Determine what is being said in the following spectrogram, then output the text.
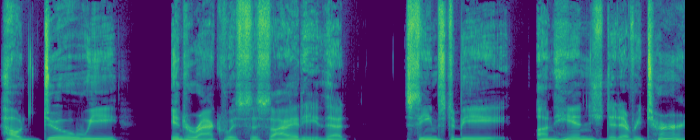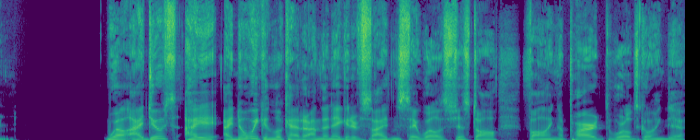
how do we interact with society that seems to be unhinged at every turn. Well, I do. I, I know we can look at it on the negative side and say, well, it's just all falling apart. The world's going to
